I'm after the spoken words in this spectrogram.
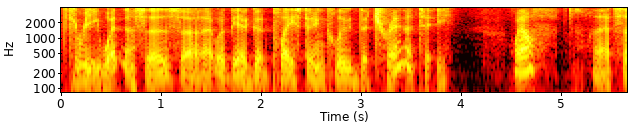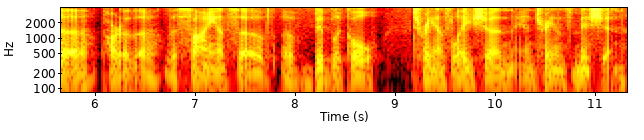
three witnesses, uh, that would be a good place to include the Trinity. Well, that's a uh, part of the, the science of, of biblical translation and transmission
